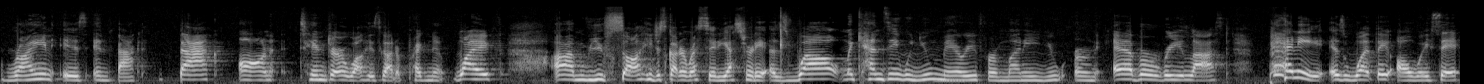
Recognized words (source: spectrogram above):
Ryan is in fact back on Tinder while he's got a pregnant wife. Um, you saw he just got arrested yesterday as well. Mackenzie, when you marry for money, you earn every last penny is what they always say.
